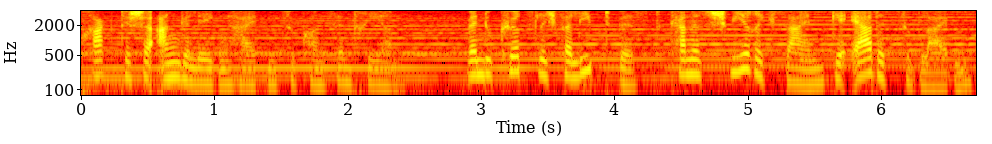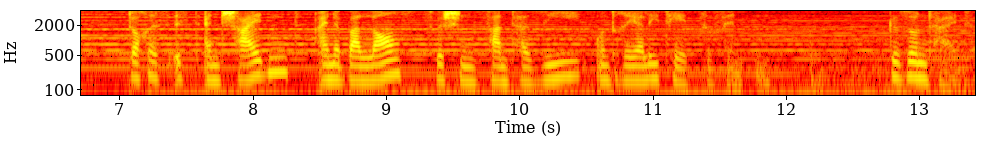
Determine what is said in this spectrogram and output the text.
praktische Angelegenheiten zu konzentrieren. Wenn du kürzlich verliebt bist, kann es schwierig sein, geerdet zu bleiben, doch es ist entscheidend, eine Balance zwischen Fantasie und Realität zu finden. Gesundheit.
